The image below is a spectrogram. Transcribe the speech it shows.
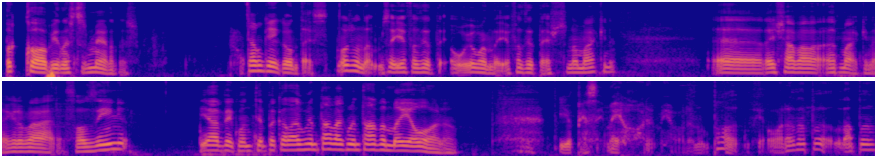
pacóbio nestas merdas. Então o que, é que acontece? Nós andamos aí a fazer, ou eu andei a fazer testes na máquina, uh, deixava a, máquina a gravar sozinha e a ver quanto tempo é que ela aguentava, aguentava meia hora. E eu pensei, meia hora, meia hora não pode, meia hora dá para dá para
